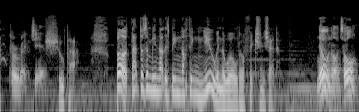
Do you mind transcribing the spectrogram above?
Correct, yeah. Super. But that doesn't mean that there's been nothing new in the world of Fiction Shed. No, not at all.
